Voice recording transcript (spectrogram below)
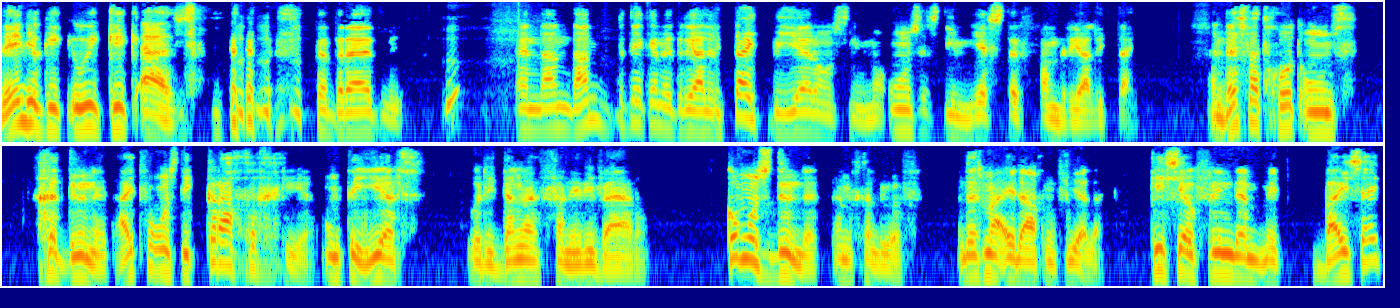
then you kick we kick ass vir Bradley. Hm. En dan dan beteken dit realiteit beheer ons nie, maar ons is die meester van realiteit. En dis wat God ons gedoen het. Hy het vir ons die krag gegee om te heers oor die dinge van hierdie wêreld. Kom ons doen dit in geloof. En dis my uitdaging vir julle. Kies jou vriende met wysheid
